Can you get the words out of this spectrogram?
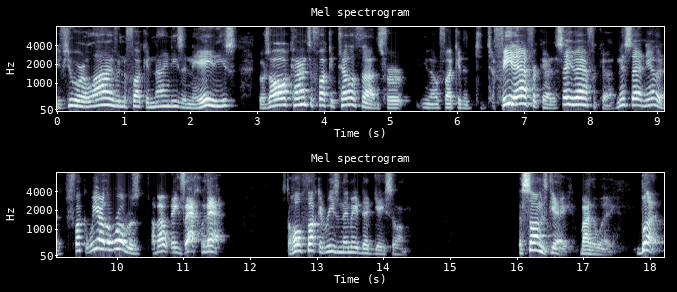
If you were alive in the fucking 90s and the 80s, there was all kinds of fucking telethons for you know, fucking to, to feed Africa, to save Africa, and this, that, and the other. Fucking, We Are the World was about exactly that. It's the whole fucking reason they made that gay song. The song's gay, by the way, but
